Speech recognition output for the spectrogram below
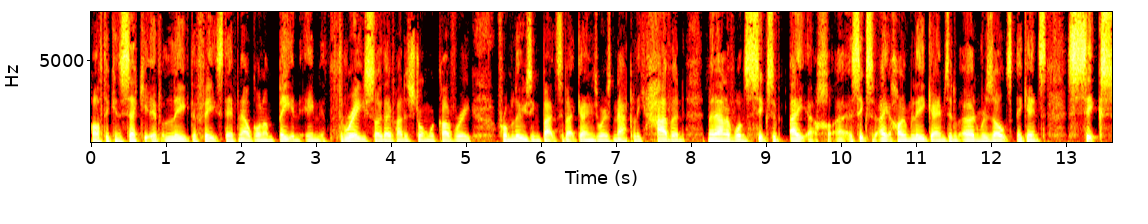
after consecutive league defeats. They've now gone unbeaten in three, so they've had a strong recovery from losing back-to-back games, whereas Napoli haven't. Milan have won six of eight, uh, six of eight home league games and have earned results against six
